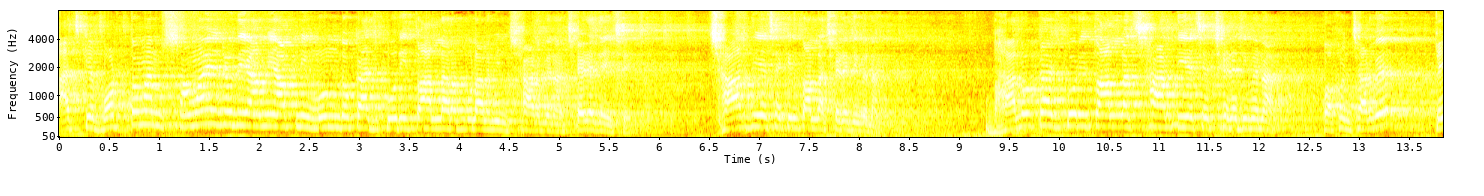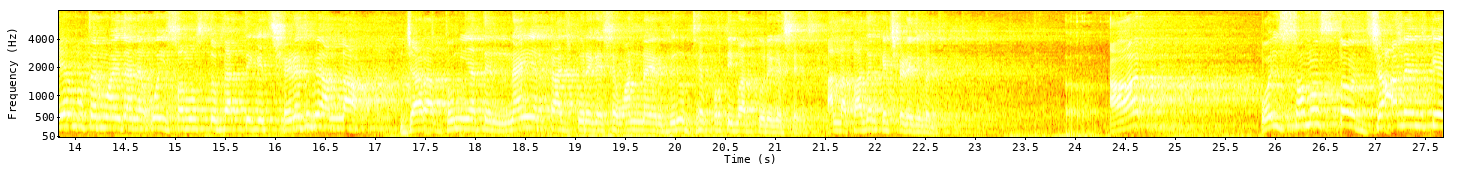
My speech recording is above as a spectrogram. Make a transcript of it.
আজকে বর্তমান সময়ে যদি আমি আপনি মন্দ কাজ করি, তো আল্লাহ রাব্বুল আলামিন ছাড়বে না, ছেড়ে দিয়েছে। ছাড় দিয়েছে কিন্তু আল্লাহ ছেড়ে দিবে না। ভালো কাজ করি তো আল্লাহ ছাড় দিয়েছে, ছেড়ে দিবে না। কখন ছাড়বে? কেয়ামতের ময়দানে ওই সমস্ত ব্যক্তিকে ছেড়ে দেবে আল্লাহ, যারা দুনিয়াতে ন্যায়ের কাজ করে গেছে, অন্যায়ের বিরুদ্ধে প্রতিবাদ করে গেছে। আল্লাহ তাদেরকে ছেড়ে দিবেন। আর ওই সমস্ত জালেমকে,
